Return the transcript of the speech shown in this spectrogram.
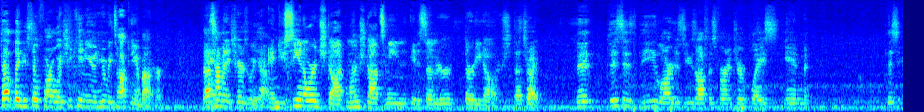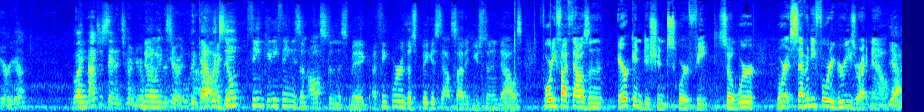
that lady's so far away, she can't even hear me talking about her. That's how many chairs we have. And you see an orange dot. Orange dots mean it is under thirty dollars. That's right. The, this is the largest used office furniture place in this area. Like, not just San Antonio, No, but it, in this area. The Galaxy. I don't think anything is in Austin this big. I think we're the biggest outside of Houston and Dallas. Forty-five thousand air-conditioned square feet. So we're we're at seventy-four degrees right now. Yeah, you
